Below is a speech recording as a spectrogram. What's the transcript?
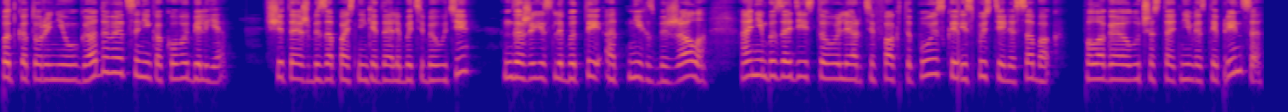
под которой не угадывается никакого белья. Считаешь, безопасники дали бы тебе уйти? Даже если бы ты от них сбежала, они бы задействовали артефакты поиска и спустили собак. Полагаю, лучше стать невестой принца,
